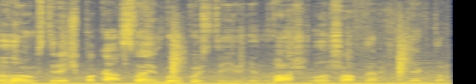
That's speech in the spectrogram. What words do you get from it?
До новых встреч. Пока. С вами был Костя Юдин, ваш ландшафтный архитектор.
